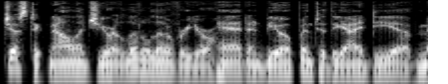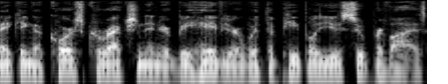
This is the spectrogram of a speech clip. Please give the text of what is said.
just acknowledge you're a little over your head and be open to the idea of making a course correction in your behavior with the people you supervise.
